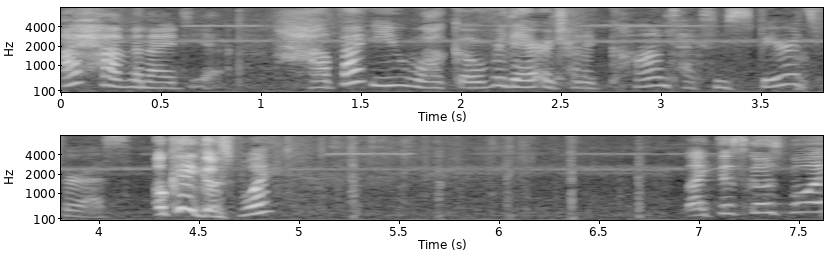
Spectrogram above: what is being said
I have an idea. How about you walk over there and try to contact some spirits for us? Okay, Ghost Boy. Like this, Ghost Boy?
